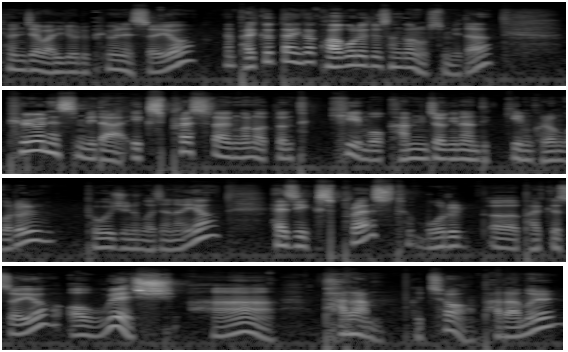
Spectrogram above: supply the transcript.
현재 완료를 표현했어요. 그냥 밝혔다니까 과거로 해도 상관없습니다. 표현했습니다. express라는 건 어떤 특히 뭐 감정이나 느낌 그런 거를 보여주는 거잖아요. has expressed 뭐를 어, 밝혔어요? a wish. 아, 바람. 그쵸? 바람을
